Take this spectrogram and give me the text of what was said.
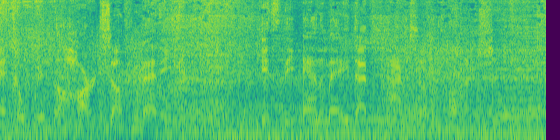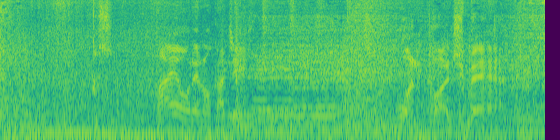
and to win the hearts of many. It's the anime that packs a punch. はい俺の勝ち One Punch Man.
